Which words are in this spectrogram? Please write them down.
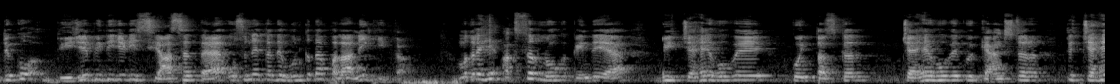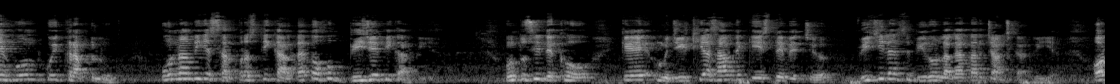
ਦੇਖੋ, ਬੀਜੇਪੀ ਦੀ ਜਿਹੜੀ ਸਿਆਸਤ ਹੈ, ਉਸਨੇ ਕਦੇ ਮੁਲਕ ਦਾ ਭਲਾ ਨਹੀਂ ਕੀਤਾ। ਮਤਲਬ ਇਹ ਅਕਸਰ ਲੋਕ ਕਹਿੰਦੇ ਆ ਵੀ ਚਾਹੇ ਹੋਵੇ ਕੋਈ ਤਸਕਰ, ਚਾਹੇ ਹੋਵੇ ਕੋਈ ਗੈਂਗਸਟਰ ਤੇ ਚਾਹੇ ਹੋਣ ਕੋਈ ਕਰਪਟ ਲੋਕ, ਉਹਨਾਂ ਦੀ ਜੇ ਸਰਪ੍ਰਸਤੀ ਕਰਦਾ ਤਾਂ ਉਹ ਬੀਜੇਪੀ ਕਰਦੀ ਹੈ। ਹੁਣ ਤੁਸੀਂ ਦੇਖੋ ਕਿ ਮਜੀਠੀਆ ਸਾਹਿਬ ਦੇ ਕੇਸ ਦੇ ਵਿੱਚ ਵਿਜੀਲੈਂਸ ਬਿਊਰੋ ਲਗਾਤਾਰ ਜਾਂਚ ਕਰ ਰਹੀ ਹੈ ਔਰ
